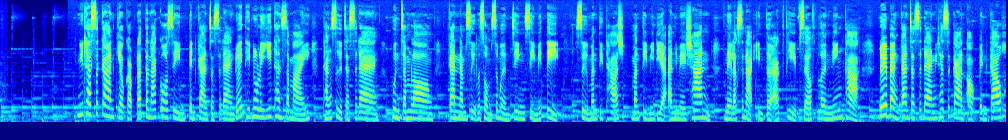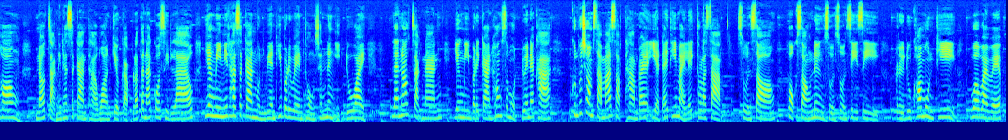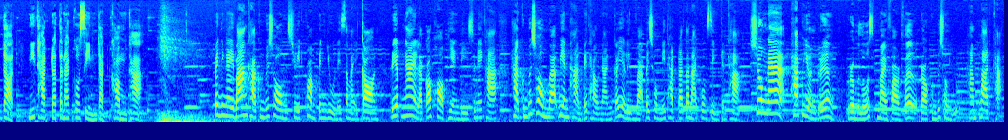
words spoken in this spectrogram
นิทรรศการเกี่ยวกับรัตนโกสินทร์เป็นการจัดแสดงด้วยเทคโนโลยีทันสมัย ทั้งสื่อจัดแสดง หุ่นจำลอง การนำสื่อผสมเสมือนจริง 4 มิติ สื่อมัลติทัชมัลติมีเดียแอนิเมชันในลักษณะ Interactive Self Learning ค่ะ โดยแบ่งการจัดแสดงนิทรรศการออกเป็น 9 ห้อง นอกจากนิทรรศการถาวรเกี่ยวกับรัตนโกสินทร์แล้ว ยังมีนิทรรศการหมุนเวียนที่บริเวณโถงชั้นหนึ่งอีกด้วย และนอกจากนั้นยังมีบริการห้องสมุดด้วยนะคะ คุณผู้ชมสามารถสอบถามรายละเอียดได้ที่หมายเลขโทรศัพท์ 02 621 0044 หรือดูข้อมูลที่ www. นิทัศรัตนโกสินทร์ .com ค่ะ เป็นยังไงบ้างคะคุณผู้ชม ชีวิตความเป็นอยู่ในสมัยก่อน เรียบง่ายแล้วก็พอเพียงดีใช่ไหมคะ หากคุณผู้ชมแวะเวียนผ่านไปแถวนั้น ก็อย่าลืมแวะไปชมนิทัศรัตนโกสินทร์กันค่ะ ช่วงหน้าภาพยนตร์เรื่อง Romulus My Father รอคุณผู้ชมอยู่ห้ามพลาดค่ะ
